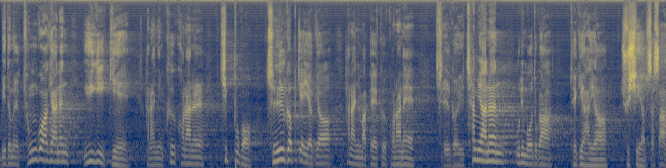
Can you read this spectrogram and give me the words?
믿음을 견고하게 하는 유익이 있기에 하나님 그 고난을 기쁘고 즐겁게 여겨 하나님 앞에 그 고난에 즐거이 참여하는 우리 모두가 되게 하여 주시옵소서.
